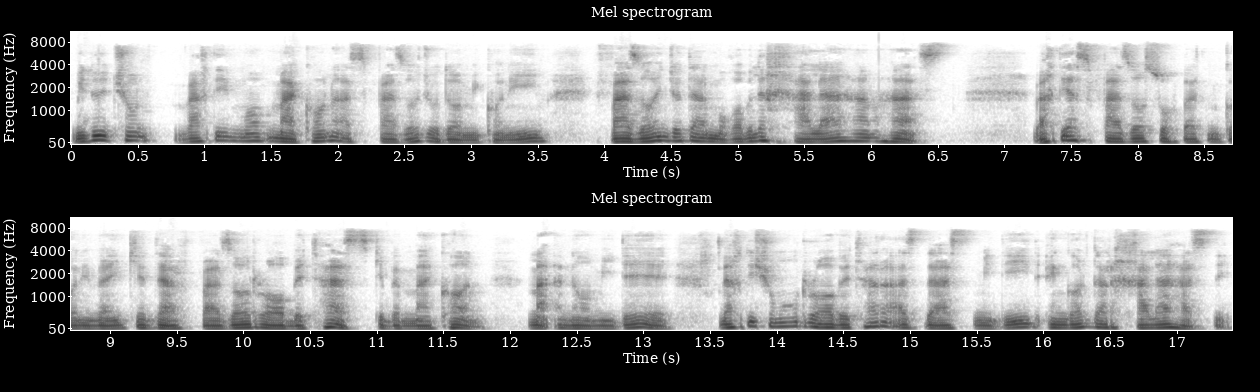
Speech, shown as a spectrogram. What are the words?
می‌دونید چون وقتی ما مکان از فضا جدا می‌کنیم فضا اینجا در مقابل خلا هم هست. وقتی از فضا صحبت می‌کنیم و اینکه در فضا رابطه است که به مکان معنا میده. وقتی شما رابطه رو از دست می‌دید انگار در خلا هستید.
